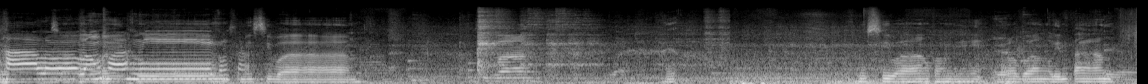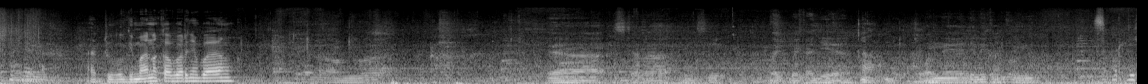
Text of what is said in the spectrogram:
Halo Bang Fahmi. Misi bang bang misi bang Fami halo bang Lintang aduh gimana kabarnya bang Alhamdulillah. Ya secara ini sih baik-baik aja ya. nah, Cuman ya aja nih kaki. Sorry.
